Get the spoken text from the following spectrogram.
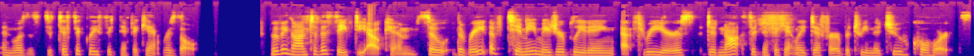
and was a statistically significant result. Moving on to the safety outcome. So, the rate of TIMI major bleeding at three years did not significantly differ between the two cohorts.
